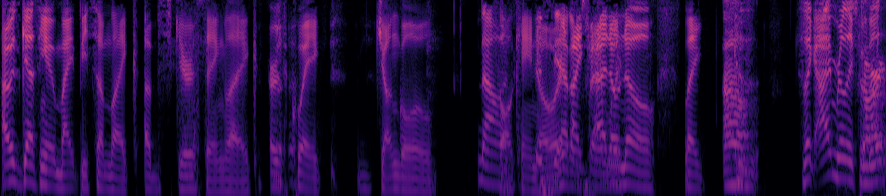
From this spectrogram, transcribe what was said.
I was guessing it might be some like obscure thing like earthquake, jungle, no, volcano. or, like I don't know. Like because Um, like I'm really familiar.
